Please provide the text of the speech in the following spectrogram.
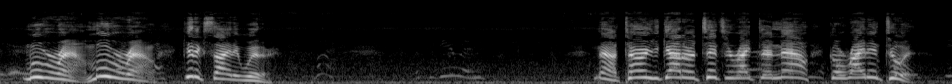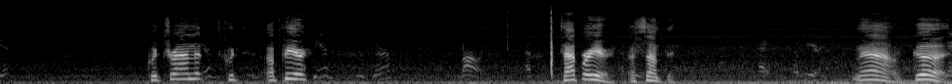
Move around, move around. Get excited with her. Now, turn, you got her attention right there now. Go right into it. Quit trying to, quit up here. Tap her ear or something. Now, good.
